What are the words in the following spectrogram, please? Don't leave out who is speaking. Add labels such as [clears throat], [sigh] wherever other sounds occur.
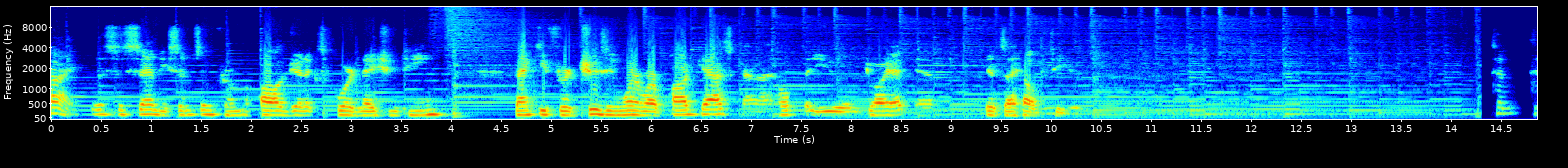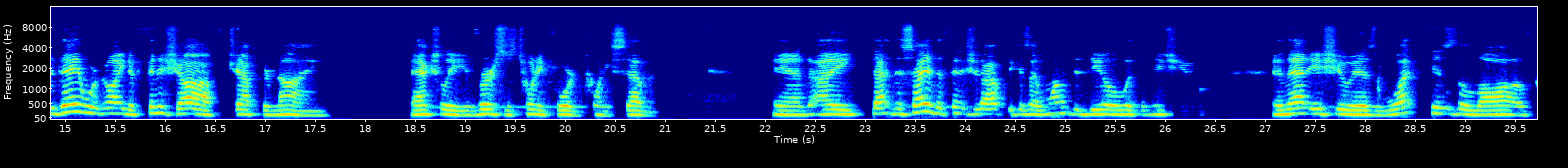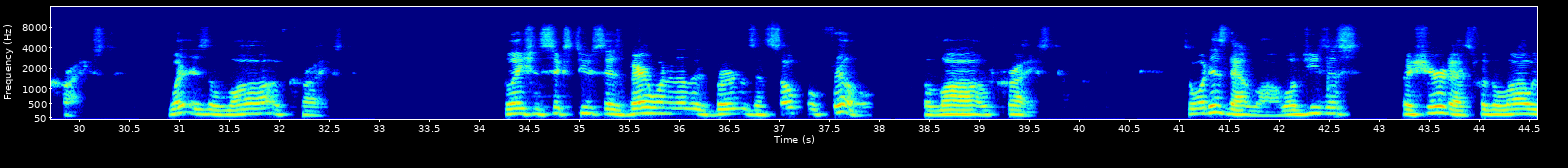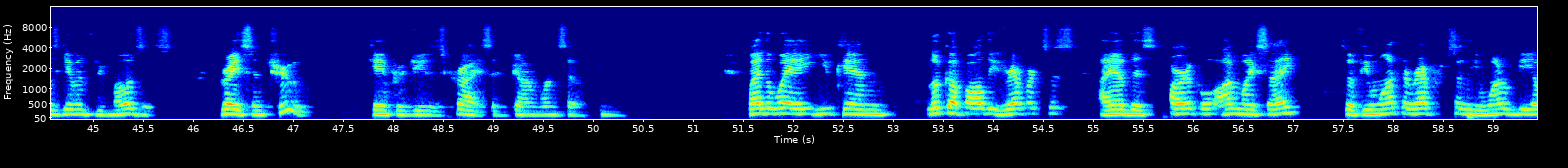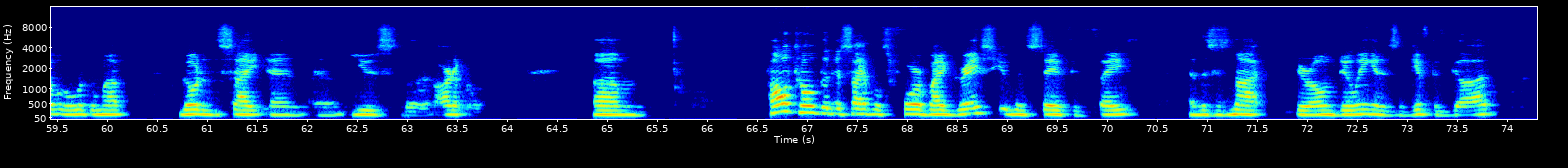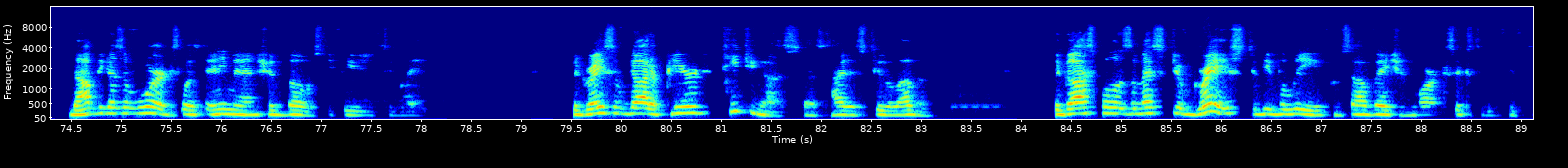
Speaker 1: Hi, this is Sandy Simpson from Apologetics Coordination Team. Thank you for choosing one of our podcasts, and I hope that you enjoy it and it's a help to you. Today, we're going to finish off chapter 9, actually, verses 24 to 27. And I decided to finish it off because I wanted to deal with an issue and that issue is what is the law of Christ? What is the law of Christ? Galatians 6 2 says, Bear one another's burdens and so fulfill the law of Christ. So, what is that law? Well, Jesus assured us, for the law was given through Moses, grace and truth came through Jesus Christ, as John 1 17. By the way, you can look up all these references I have this article on my site. So if you want the references and you want to be able to look them up, go to the site and, and use the article. Um, Paul told the disciples, For by grace you've been saved through faith, and this is not your own doing, it is the gift of God, not because of works, lest any man should boast. Ephesians 2 8. The grace of God appeared teaching us, as Titus 2 11 the gospel is a message of grace to be believed for salvation, Mark 16, 15.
